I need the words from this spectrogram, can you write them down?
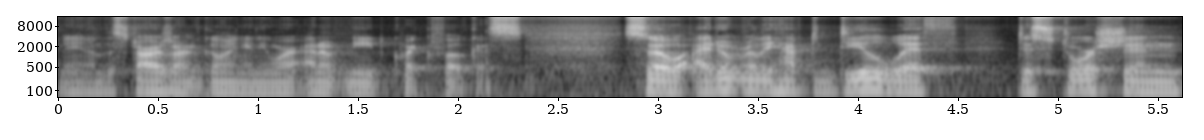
You know, the stars aren't going anywhere. I don't need quick focus. So I don't really have to deal with distortion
